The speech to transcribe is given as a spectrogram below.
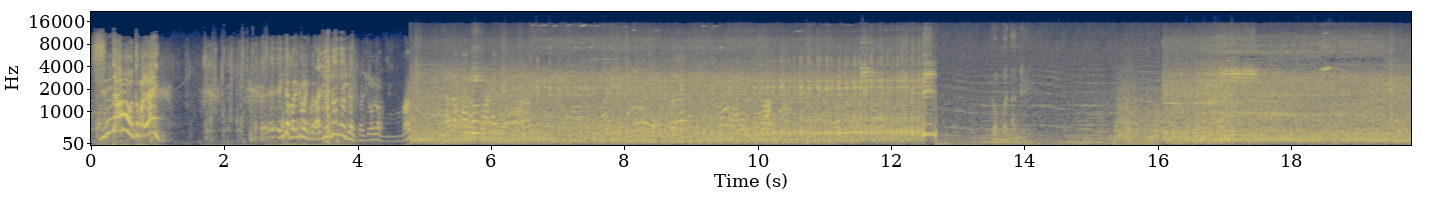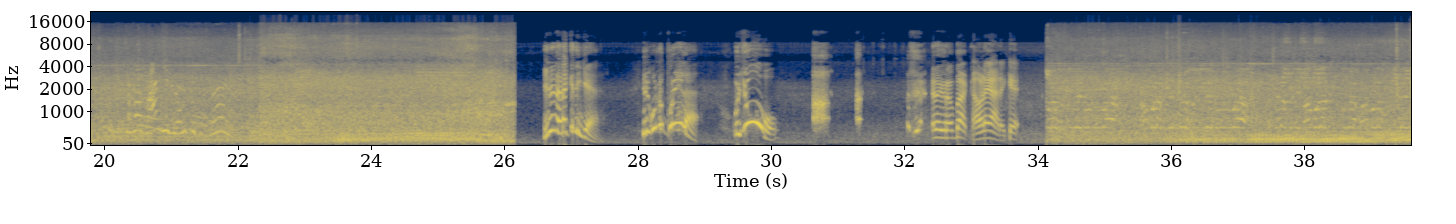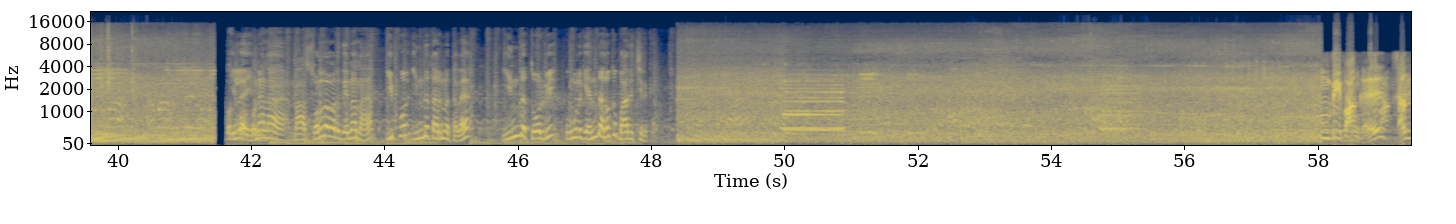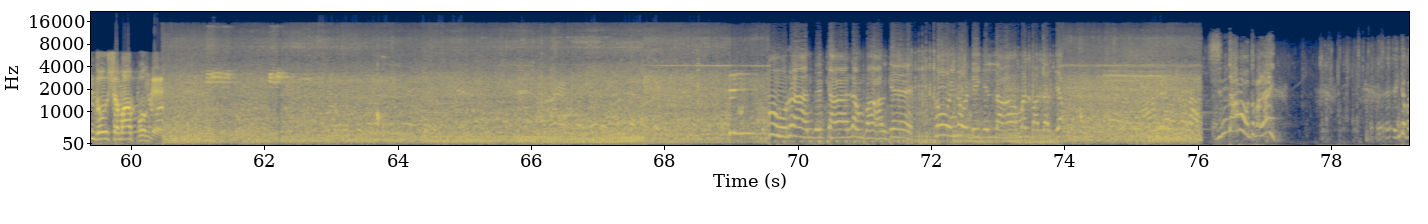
சிந்தாம ஒத்து பாய் எங்க பாருங்க பாருங்க பாரு. ஐயோ ஐயோ, ஐயோ, ஐயோ, மண். ரொம்ப நன்றி. என்ன நடக்குதுங்க? எனக்கு ஒன்றும் புரியல. ஐயோ! எனக்கு ரொம்ப கவலையா இருக்கு. இல்ல என்னன்னா நான் சொல்ல வர்றது என்னன்னா இப்போ இந்த தருணத்துல இந்த தோல்வி உங்களுக்கு எந்த அளவுக்கு பாதிச்சிருக்கு? நம்பி வாங்க சந்தோஷமா போங்க. நூறாண்டு காலம் வாழ்க நோய் நொடி இல்லாமல் வளர்க. சிந்தாம ஒத்து பாய் எங்க.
